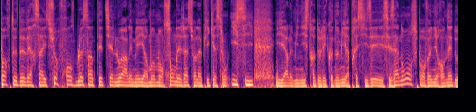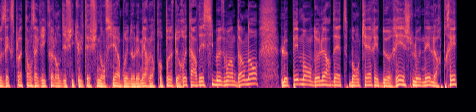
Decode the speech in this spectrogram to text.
Porte de Versailles sur France Bleu Saint-Étienne-Loire. Les meilleurs moments sont déjà sur l'application ici. Hier, le ministre de l'économie a précisé ses annonces pour venir en aide aux exploitants agricoles en difficulté financière. Bruno Le Maire leur propose de retarder, si besoin, d'un an le paiement de leurs dettes bancaires et de rééchelonner leurs prêts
